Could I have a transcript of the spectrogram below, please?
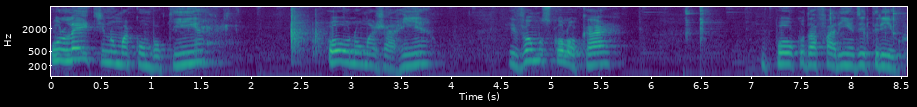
o leite numa comboquinha ou numa jarrinha e vamos colocar um pouco da farinha de trigo.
